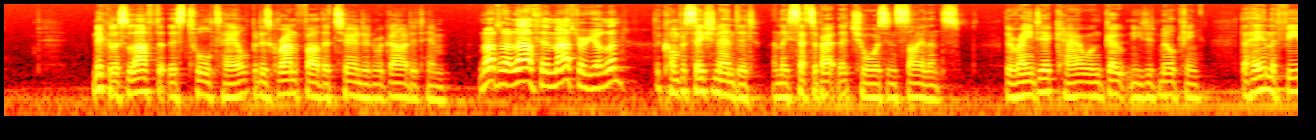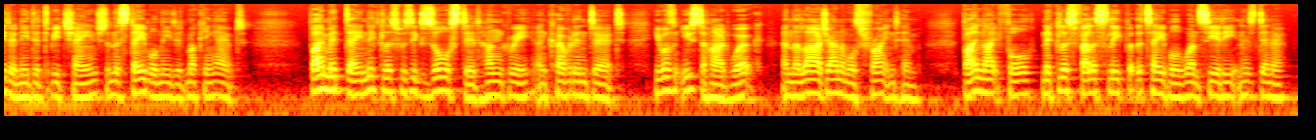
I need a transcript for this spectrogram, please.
Nicholas laughed at this tall tale, but his grandfather turned and regarded him. Not a laughing matter, young'un. The conversation ended, and they set about their chores in silence. The reindeer cow and goat needed milking. The hay in the feeder needed to be changed, and the stable needed mucking out. By midday, Nicholas was exhausted, hungry, and covered in dirt. He wasn't used to hard work, and the large animals frightened him. By nightfall, Nicholas fell asleep at the table once he had eaten his dinner.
